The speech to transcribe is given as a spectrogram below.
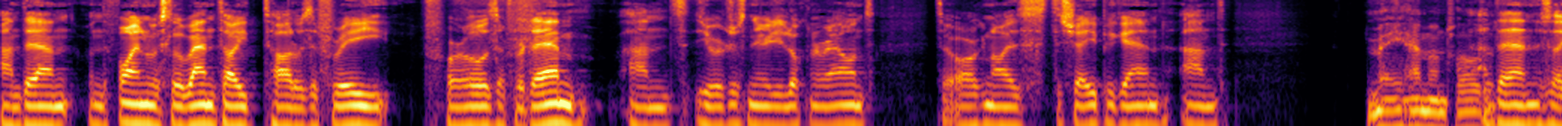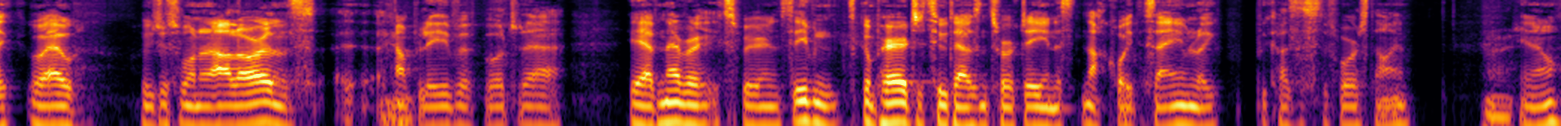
And then when the final whistle went, I thought it was a free for us or for them, and you were just nearly looking around to organise the shape again. And mayhem unfolded. And then it's like, wow, we just won an All Ireland. I can't believe it, but uh, yeah, I've never experienced even compared to 2013. It's not quite the same, like because it's the first time, right. you know.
